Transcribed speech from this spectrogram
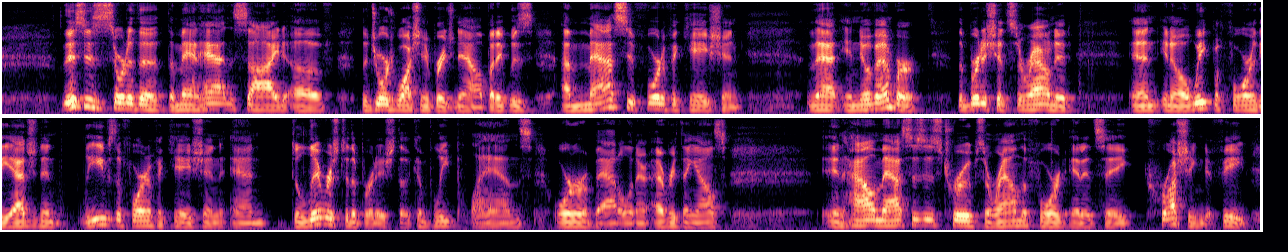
this is sort of the, the Manhattan side of the George Washington Bridge now, but it was a massive fortification that in November the British had surrounded. And, you know, a week before, the adjutant leaves the fortification and delivers to the British the complete plans, order of battle, and everything else. And Howe masses his troops around the fort, and it's a crushing defeat.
